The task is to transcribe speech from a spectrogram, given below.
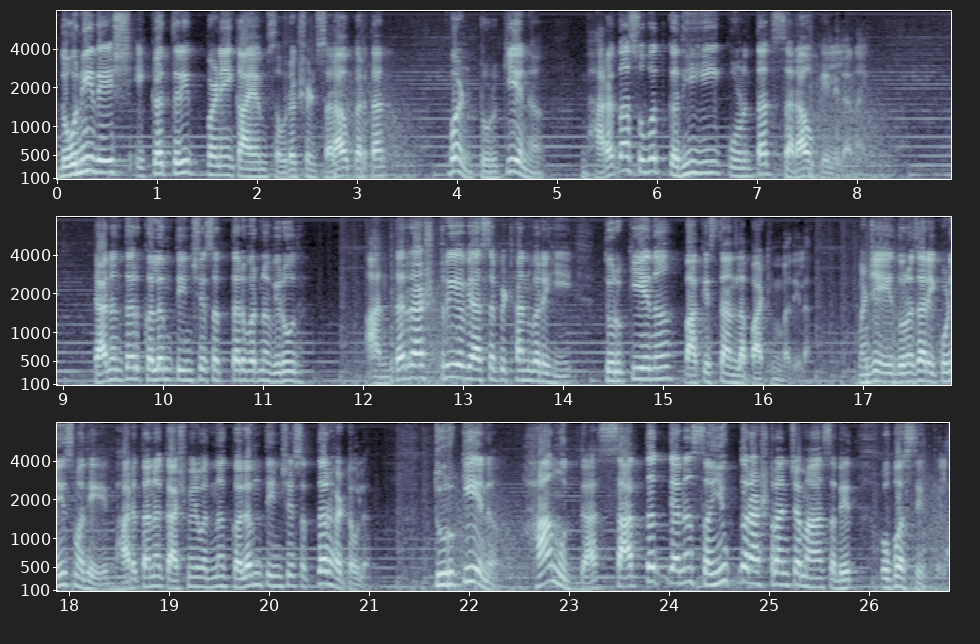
दोन्ही देश एकत्रितपणे कायम संरक्षण सराव करतात पण तुर्कीनं भारतासोबत कधीही कोणताच सराव केलेला नाही. त्यानंतर कलम तीनशे सत्तर वरनं विरोध. आंतरराष्ट्रीय व्यासपीठांवरही तुर्कीनं पाकिस्तानला पाठिंबा दिला. म्हणजे दोन हजार एकोणीसमध्ये भारतानं काश्मीरमधनं कलम तीनशे सत्तर हटवलं. तुर्कीनं हा मुद्दा सातत्यानं संयुक्त राष्ट्रांच्या महासभेत उपस्थित केला.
